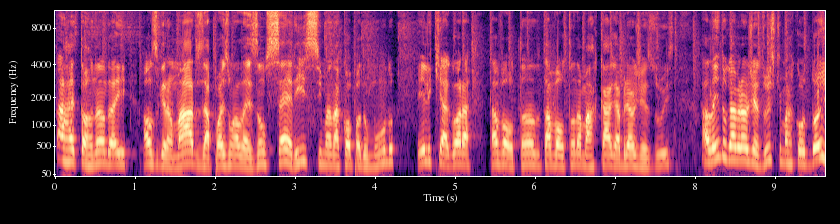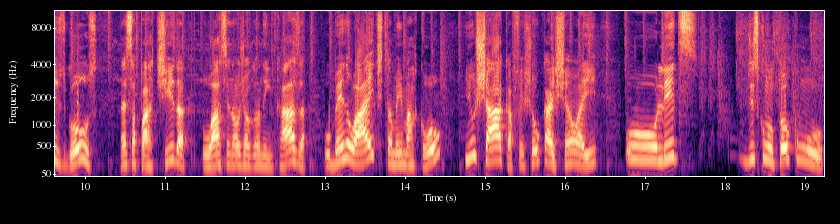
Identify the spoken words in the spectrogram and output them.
tá retornando aí aos gramados após uma lesão seríssima na Copa do Mundo. Ele que agora tá voltando, tá voltando a marcar Gabriel Jesus. Além do Gabriel Jesus, que marcou dois gols nessa partida, o Arsenal jogando em casa, o Ben White também marcou e o Chaka fechou o caixão aí. O Leeds descontou com o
